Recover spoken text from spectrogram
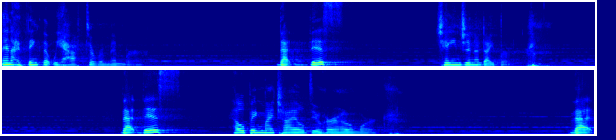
And I think that we have to remember that this change in a diaper, that this helping my child do her homework, that,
